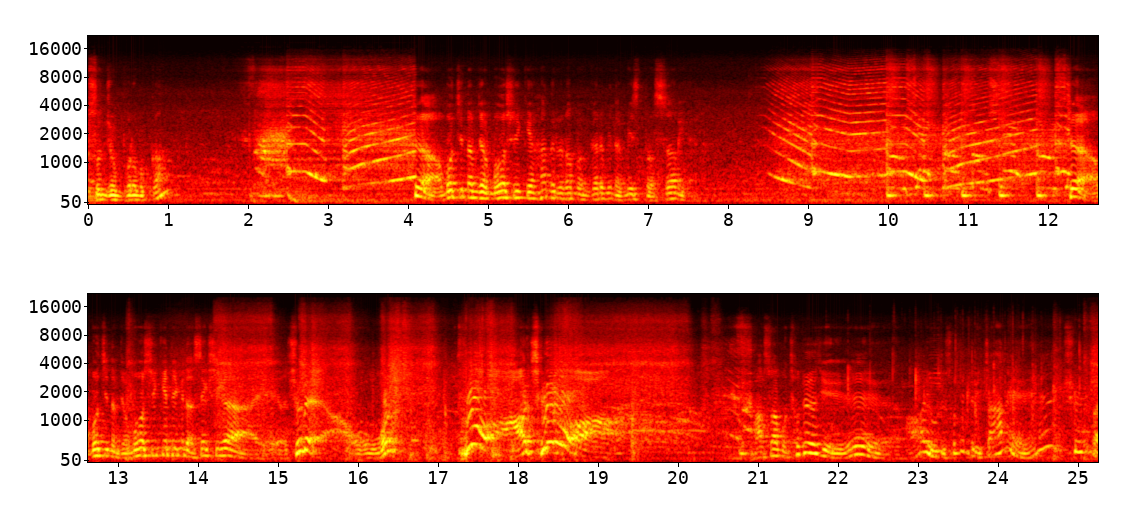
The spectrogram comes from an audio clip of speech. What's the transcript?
손 좀 벌어볼까? 자 멋진 남자 멋있게 하늘을 한번 가릅니다 미스터 써니 자 멋진 남자 멋있게 됩니다. 섹시가 준비 원 프로 제로 박수 한번 쳐줘야지. 아 여기 손님들이 짜네. 출발!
